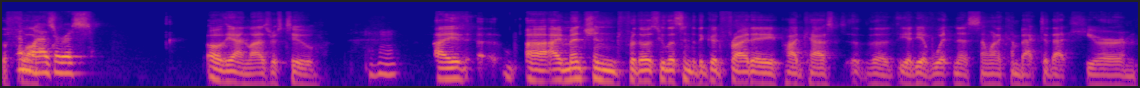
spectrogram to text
the And. Lazarus. Oh, yeah, and Lazarus too. Mhm. I uh, I mentioned for those who listen to the Good Friday podcast the the idea of witness. I want to come back to that here, and,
